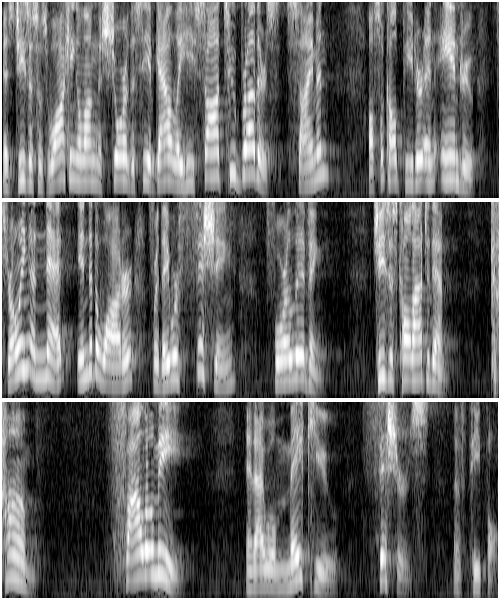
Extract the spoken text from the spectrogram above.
as Jesus was walking along the shore of the Sea of Galilee, he saw two brothers, Simon, also called Peter, and Andrew, throwing a net into the water, for they were fishing for a living. Jesus called out to them, Come, follow me and I will make you fishers of people.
